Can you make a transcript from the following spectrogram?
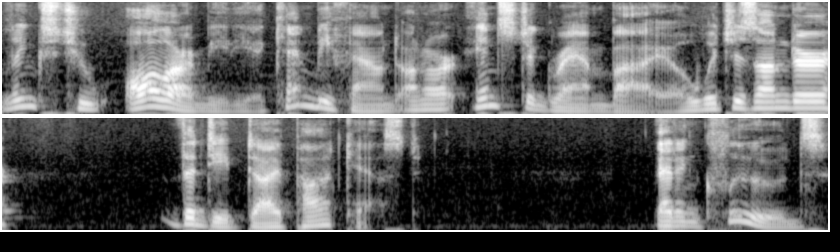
Links to all our media can be found on our Instagram bio, which is under the Deep Dive Podcast. That includes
